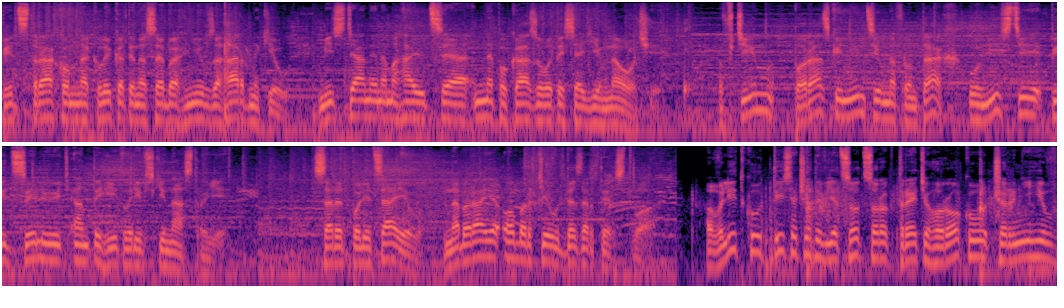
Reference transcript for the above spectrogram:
Під страхом накликати на себе гнів загарбників містяни намагаються не показуватися їм на очі. Втім, поразки німців на фронтах у місті підсилюють антигітлерівські настрої. Серед поліцаїв набирає обертів дезертирство. Влітку 1943 року Чернігів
